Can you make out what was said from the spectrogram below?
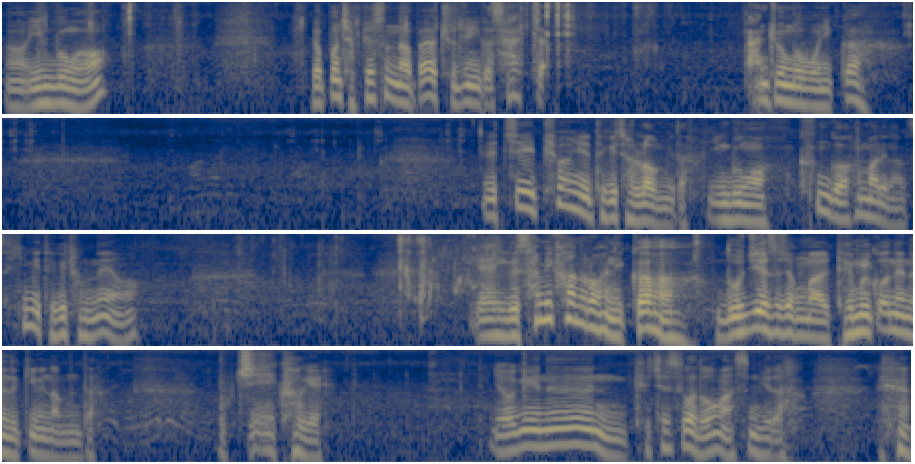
어, 인붕어. 몇 번 잡혔었나 봐요. 주둥이가 살짝 안 좋은 거 보니까. 찌 표현이 되게 잘 나옵니다. 인붕어 큰 거 한 마리 나와서 힘이 되게 좋네요. 야, 이거 3미칸으로 하니까 노지에서 정말 댐을 꺼내는 느낌이 납니다. 묵직하게. 여기는 개체수가 너무 많습니다.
